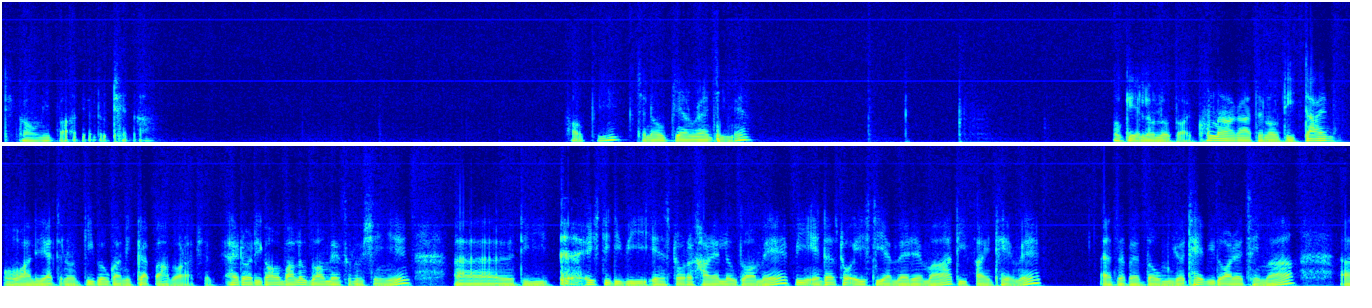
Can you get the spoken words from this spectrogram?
ဒီကောင်လေးပါတယ်လို့ထင်တာဟုတ်ပြီကျွန်တော်ပြန် run ကြည့်မယ် okay လို့လို့တော့ခုနကကျွန်တော်ဒီ time ဟိုဟာလေးကကျွန်တော် keyboard ကနေကတ်ပါသွားတာဖြစ်တယ်အဲ့တော့ဒီကောင်ဘာလုပ်သွားမလဲဆိုလို့ရှိရင်အဲဒီ http install တစ်ခါလေးလုပ်သွားမယ်ပြီး index.html ထဲမှာဒီ file ထည့်မယ် Ansible သုံးပြီးတော့ထည့်ပြီးသွားတဲ့အချိန်မှာအဲ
